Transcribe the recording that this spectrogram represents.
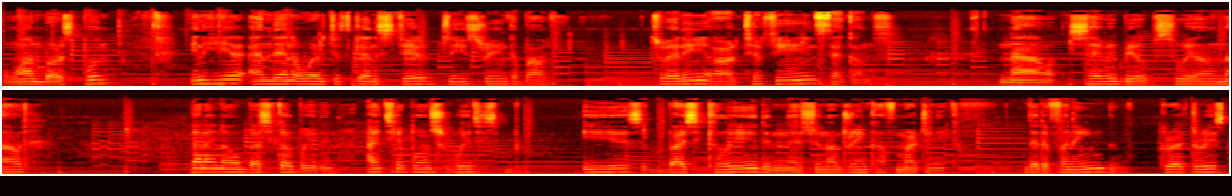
one bar spoon in here and then we're just gonna stir this drink about 20 or 13 seconds now semi bulbs will not that I know basic boiling IT punch which is basically the national drink of Martinique the defining characteristic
